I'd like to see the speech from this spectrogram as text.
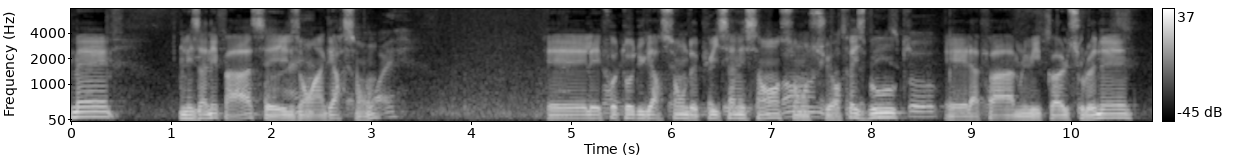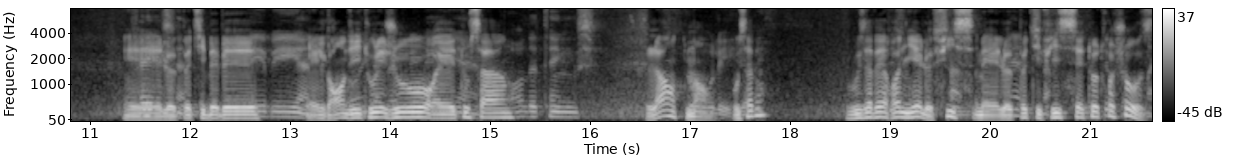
Mais les années passent et ils ont un garçon, et les photos du garçon depuis sa naissance sont sur Facebook, et la femme lui colle sous le nez, et le petit bébé, et il grandit tous les jours, et tout ça lentement, vous savez. Vous avez renié le fils, mais le petit-fils c'est autre chose.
